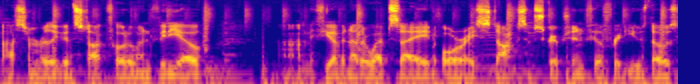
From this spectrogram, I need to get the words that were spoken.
uh, some really good stock photo and video. Um, if you have another website or a stock subscription, feel free to use those.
